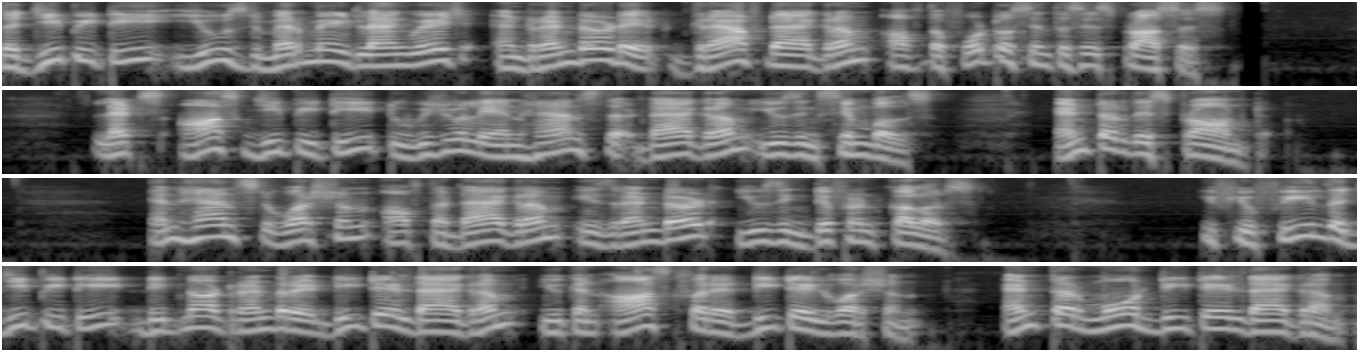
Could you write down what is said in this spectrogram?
The GPT used mermaid language and rendered a graph diagram of the photosynthesis process. Let's ask GPT to visually enhance the diagram using symbols. Enter this prompt. Enhanced version of the diagram is rendered using different colors. If you feel the GPT did not render a detailed diagram, you can ask for a detailed version. Enter more detailed diagram.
